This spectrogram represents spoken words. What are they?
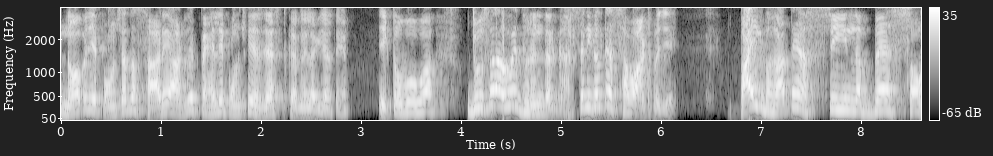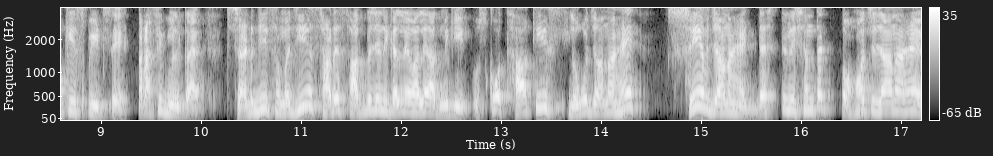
नौ बजे पहुँचा था साढ़े आठ बजे पहले पहुँच के रेस्ट करने लग जाते हैं। एक तो वो हुआ, दूसरा हुआ धुरिंदर, घर से निकलते हैं सवा आठ बजे। बाइक भगाते हैं अस्सी, नब्बे, सौ की स्पीड से। ट्रैफ़िक मिलता है। स्ट्रेटजी समझिए, साढ़े सात बजे निकलने वाले आदमी की। उसको था कि स्लो जाना है, सेफ़ जाना है, डेस्टिनेशन तक पहुँच जाना है।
